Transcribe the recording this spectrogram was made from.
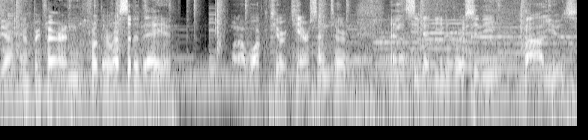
Yeah. and prepare for the rest of the day. When I walk to your care center and I see that the university values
